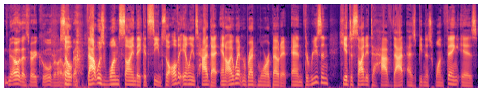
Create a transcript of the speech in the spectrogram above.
No, that's very cool though. I so like that. that. was one sign they could see. And so all the aliens had that, and I went and read more about it. And the reason he had decided to have that as being this one thing is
